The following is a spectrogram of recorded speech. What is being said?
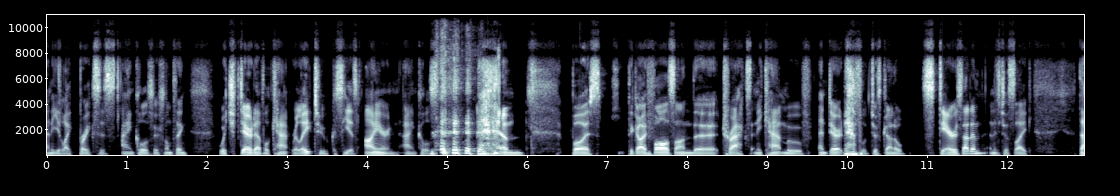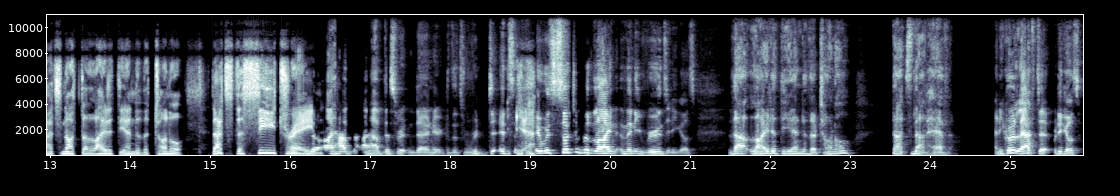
and he like breaks his ankles or something, which Daredevil can't relate to because he has iron ankles. um, but he- the guy falls on the tracks and he can't move, and Daredevil just kind of stares at him, and it's just like. That's not the light at the end of the tunnel. That's the C train. I have I have this written down here because it's it's Yeah. it was such a good line, and then he ruins it. He goes, "That light at the end of the tunnel, that's not heaven." And he could have left it, but he goes,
